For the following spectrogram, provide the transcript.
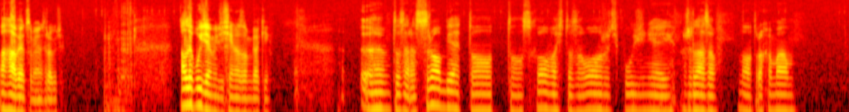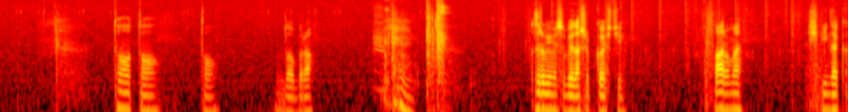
Aha, wiem co miałem zrobić. Ale pójdziemy dzisiaj na zombiaki. Em, to zaraz zrobię, to, to schować, to założyć później. Żelaza, no trochę mam. To, to, to. Dobra. Zrobimy sobie na szybkości farmę świnek.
